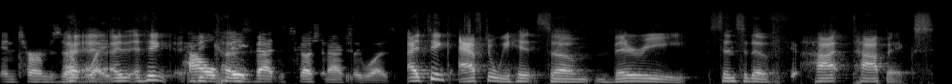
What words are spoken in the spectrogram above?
in terms of I, like I, I think how big that discussion actually was. I think after we hit some very sensitive, Yeah. hot topics,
